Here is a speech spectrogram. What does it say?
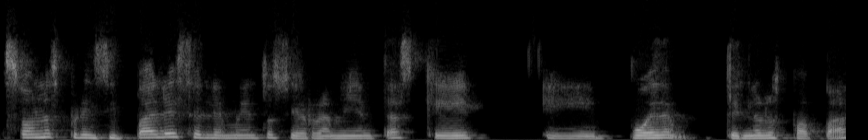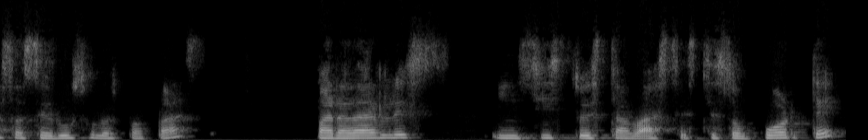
son los principales elementos y herramientas que eh, pueden tener los papás, hacer uso los papás, para darles, insisto, esta base, este soporte.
